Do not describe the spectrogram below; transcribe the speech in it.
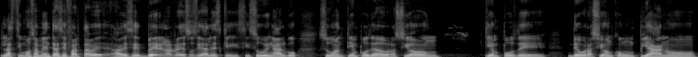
lastimosamente hace falta a veces ver en las redes sociales que si suben algo, suban tiempos de adoración, tiempos de, de oración con un piano.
